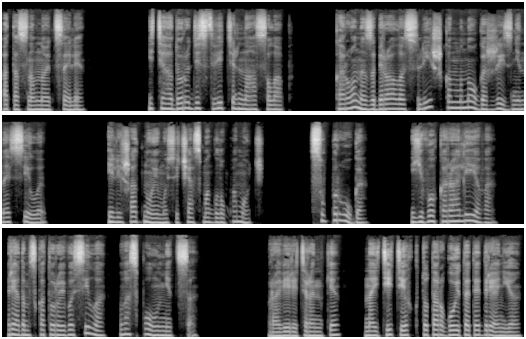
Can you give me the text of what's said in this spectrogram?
от основной цели. И Теодор действительно ослаб. Корона забирала слишком много жизненной силы. И лишь одно ему сейчас могло помочь супруга, его королева, рядом с которой его сила восполнится. Проверить рынки, найти тех, кто торгует этой дрянью.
